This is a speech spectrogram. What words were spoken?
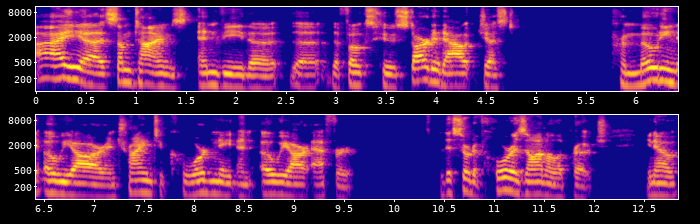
I uh, sometimes envy the, the the folks who started out just promoting OER and trying to coordinate an OER effort. This sort of horizontal approach. You know,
